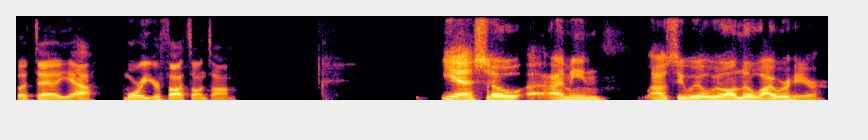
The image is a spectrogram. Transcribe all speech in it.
But uh, yeah, more of your thoughts on Tom. Yeah, so uh, I mean, obviously we we all know why we're here,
